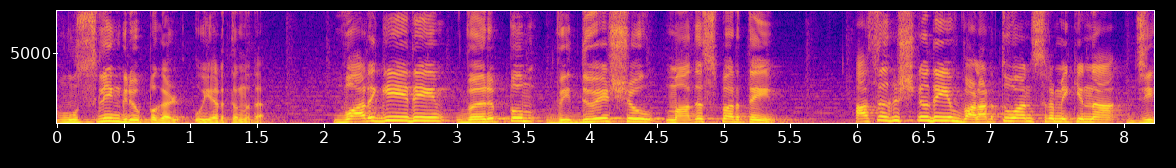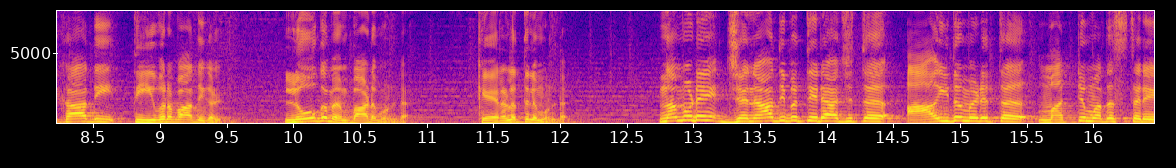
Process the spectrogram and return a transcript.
മുസ്ലിം ഗ്രൂപ്പുകൾ ഉയർത്തുന്നത്. വർഗീയതയും വെറുപ്പും വിദ്വേഷവും മതസ്പർദ്ധയും അസഹിഷ്ണുതയും വളർത്തുവാൻ ശ്രമിക്കുന്ന ജിഹാദി തീവ്രവാദികൾ ലോകമെമ്പാടുമുണ്ട്. കേരളത്തിലുമുണ്ട്. നമ്മുടെ ജനാധിപത്യ രാജ്യത്ത് ആയുധമെടുത്ത് മറ്റു മതസ്ഥരെ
